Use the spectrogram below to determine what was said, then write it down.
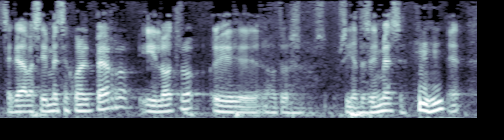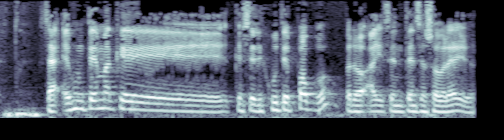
se quedaba seis meses con el perro y el otro, eh, los otros siguientes seis meses. ¿eh? O sea, es un tema que, que se discute poco, pero hay sentencias sobre ello.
